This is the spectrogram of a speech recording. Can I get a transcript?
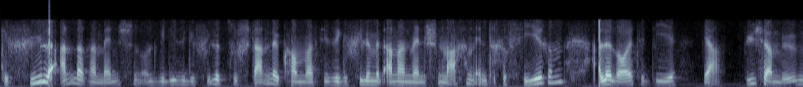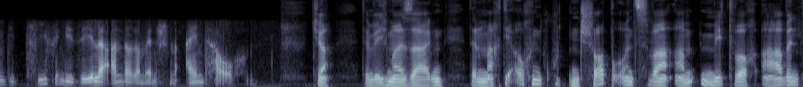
Gefühle anderer Menschen und wie diese Gefühle zustande kommen, was diese Gefühle mit anderen Menschen machen, interessieren. Alle Leute, die ja Bücher mögen, die tief in die Seele anderer Menschen eintauchen. Tja, dann will ich mal sagen, dann macht ihr auch einen guten Job und zwar am Mittwochabend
